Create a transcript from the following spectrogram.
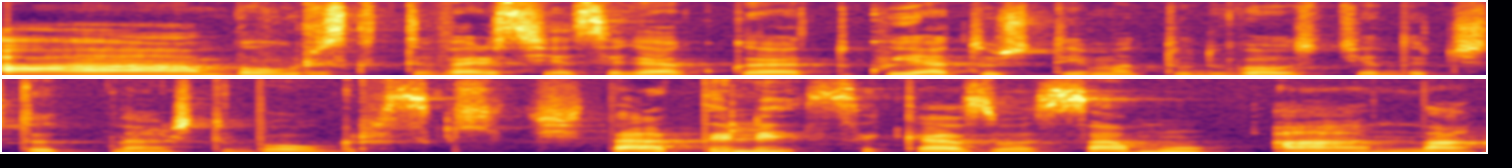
А българската версия сега, която, която ще имат удоволствие да четат нашите български читатели, се казва само Ана.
